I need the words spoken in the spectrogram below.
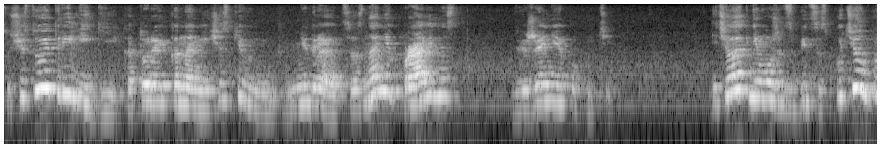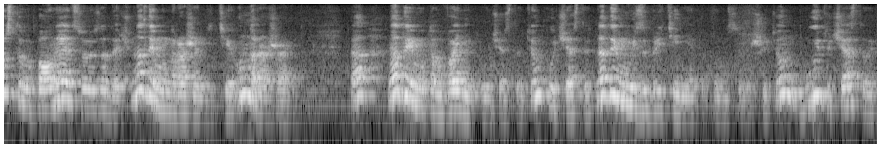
существуют религии, которые канонически внедряют в сознание правильность движения по пути. И человек не может сбиться с пути, он просто выполняет свою задачу. Надо ему нарожать детей, он нарожает. Да? Надо ему там в войне поучаствовать, он поучаствует. Надо ему изобретение какое-нибудь совершить, он будет участвовать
